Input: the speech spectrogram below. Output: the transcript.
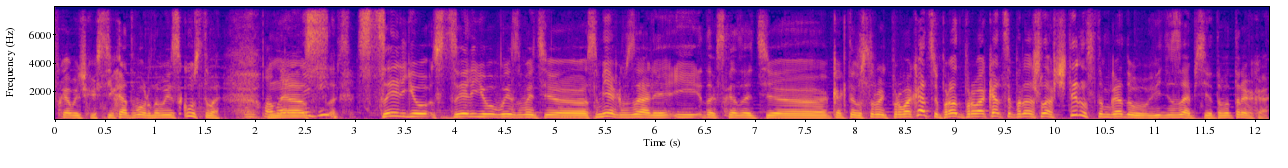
в кавычках стихотворного искусства, э, с, с целью, с целью вызвать э, смех в зале и, так сказать, э, как-то устроить провокацию. Правда, провокация произошла в 2014 году в виде записи этого трека,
